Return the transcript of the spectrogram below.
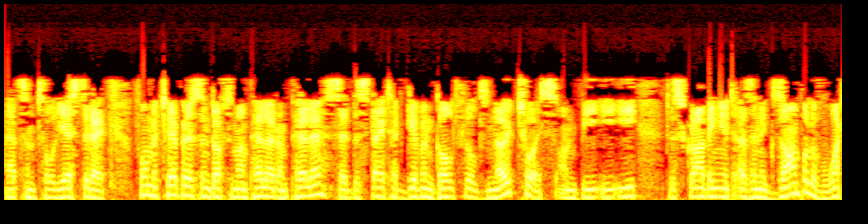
That's until yesterday. Former chairperson Dr. Mamphela Ramphele said the state had given Goldfields no choice on BEE, describing it as an example of what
